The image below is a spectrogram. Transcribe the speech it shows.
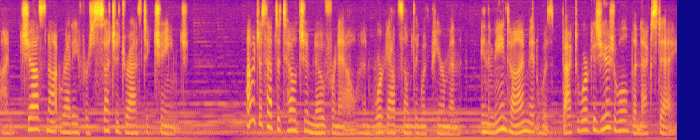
I'm just not ready for such a drastic change. I would just have to tell Jim no for now and work out something with Pierman. In the meantime, it was back to work as usual the next day.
